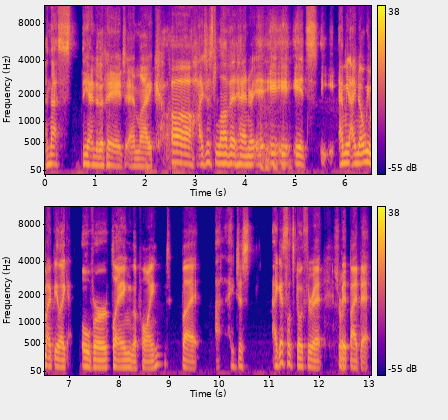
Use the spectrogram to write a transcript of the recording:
And that's the end of the page and like oh i just love it henry it, it, it, it's i mean i know we might be like overplaying the point but I, I just i guess let's go through it sure. bit by bit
